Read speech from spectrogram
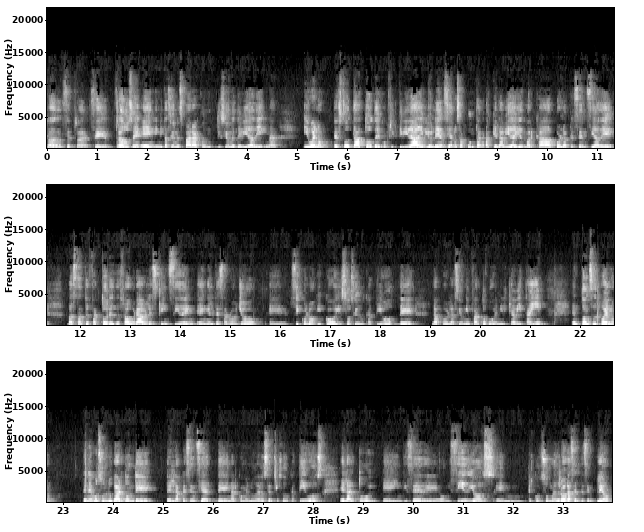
se traduce en limitaciones para condiciones de vida digna. Y bueno, estos datos de conflictividad y violencia nos apuntan a que la vida ahí es marcada por la presencia de bastantes factores desfavorables que inciden en el desarrollo eh, psicológico y socioeducativo de la población infanto-juvenil que habita ahí. Entonces, bueno, tenemos un lugar donde eh, la presencia de narcomenudeo en centros educativos, el alto eh, índice de homicidios, em, el consumo de drogas, el desempleo,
